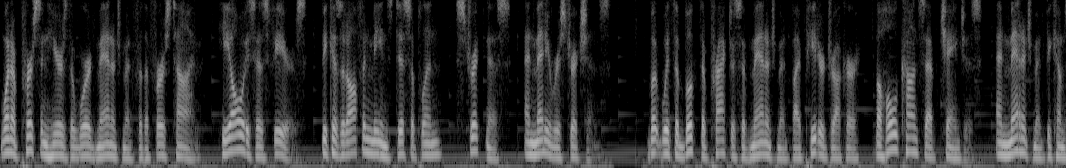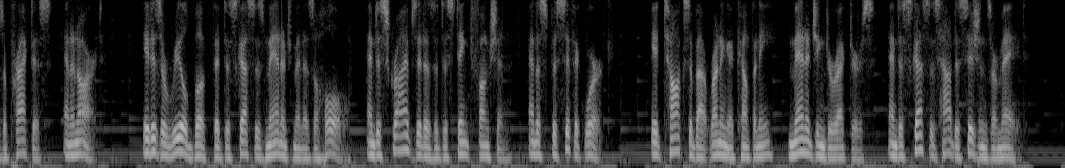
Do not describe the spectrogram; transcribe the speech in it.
When a person hears the word management for the first time, he always has fears, because it often means discipline, strictness, and many restrictions. But with the book The Practice of Management by Peter Drucker, the whole concept changes, and management becomes a practice and an art. It is a real book that discusses management as a whole, and describes it as a distinct function, and a specific work. It talks about running a company, managing directors, and discusses how decisions are made.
